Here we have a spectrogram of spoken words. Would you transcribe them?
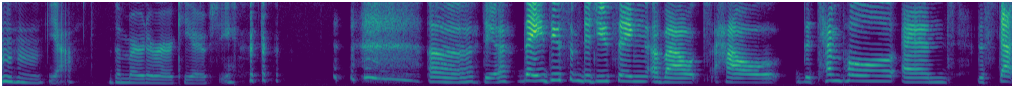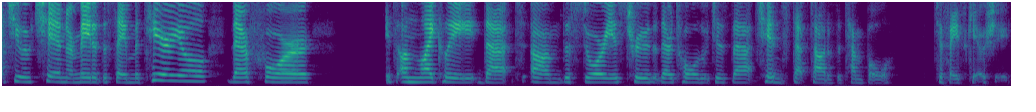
Mhm. Yeah. The murderer Kyoshi. uh dear. They do some deducing about how the temple and the statue of Chin are made of the same material, therefore it's unlikely that um, the story is true that they're told, which is that Chin stepped out of the temple to face Kyoshi.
